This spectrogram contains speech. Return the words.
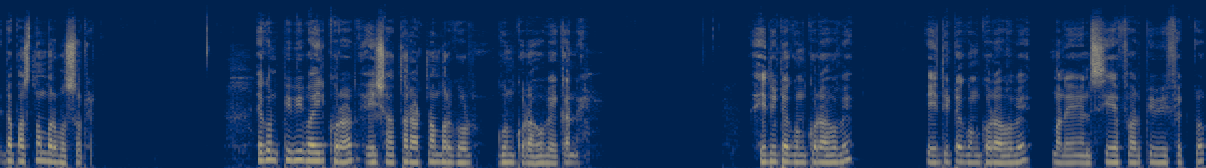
এটা পাঁচ নম্বর বছরের। এখন পিবি বাইর করার এই সাত আর আট নম্বর গুণ- গুণ করা হবে এখানে। এই দুইটা গুণ করা হবে, এই দুইটা গুণ করা হবে মানে এনসিএফ আর পিভি ফ্যাক্টর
